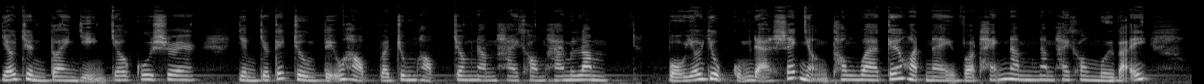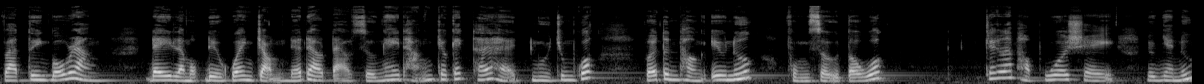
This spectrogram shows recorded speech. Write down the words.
giáo trình toàn diện cho Coursera dành cho các trường tiểu học và trung học trong năm 2025. Bộ Giáo dục cũng đã xác nhận thông qua kế hoạch này vào tháng 5 năm 2017 và tuyên bố rằng đây là một điều quan trọng để đào tạo sự ngay thẳng cho các thế hệ người Trung Quốc với tinh thần yêu nước, phụng sự tổ quốc các lớp học worship được nhà nước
